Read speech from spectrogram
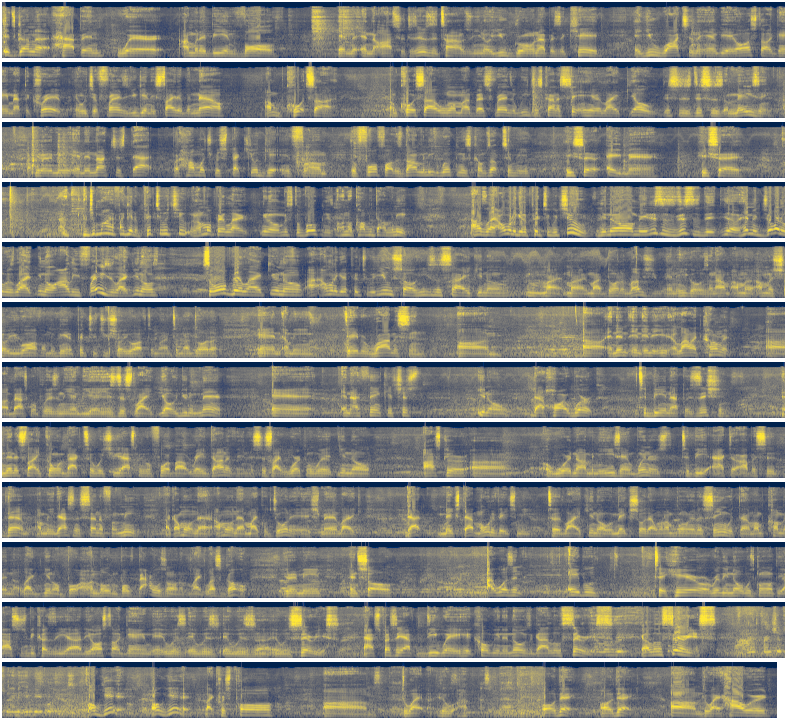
it's gonna happen where I'm gonna be involved in the in the Oscars because there was the times when you know you growing up as a kid and you watching the NBA All Star game at the crib and with your friends and you getting excited, but now I'm courtside. I'm courtside with one of my best friends, and we just kind of sitting here like, yo, this is this is amazing. You know what I mean? And then not just that, but how much respect you're getting from the forefathers. Dominique Wilkins comes up to me. He said, "Hey, man," he said, "Would you mind if I get a picture with you?" And I'm up here like, you know, Mr. Wilkins. Oh no, call me Dominique. I was like, I want to get a picture with you. You know, I mean, this is this is the you know him and Jordan was like, you know, Ali Frazier, like you know. So I'm bit like, you know, I, I want to get a picture with you. So he's just like, you know, my, my, my daughter loves you. And he goes, and I'm, I'm going I'm to show you off. I'm to be in a picture with you, show you off to my, to my daughter. And I mean, David Robinson. Um, uh, and then in, in, a lot of current uh, basketball players in the NBA is just like, yo, you the man. And, and I think it's just, you know, that hard work to be in that position and then it's like going back to what you asked me before about Ray Donovan. It's just like working with, you know, Oscar uh, award nominees and winners to be acting opposite them. I mean, that's incentive for me. Like I'm on that, I'm on that Michael Jordan-ish, man. Like that makes that motivates me to like, you know, make sure that when I'm going in a scene with them, I'm coming like, you know, bo- unloading both barrels on them. Like, let's go. You know what I mean? And so I wasn't able to hear or really know what was going on with the Oscars because the uh, the All Star game it was it was it was uh, it was serious, right. especially after D Wade hit Kobe in the nose. It got a little serious. got a little serious. Friendships with any NBA players? Oh yeah, oh yeah, like Chris Paul, um, Dwight. All day, all day. Um, Dwight Howard.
